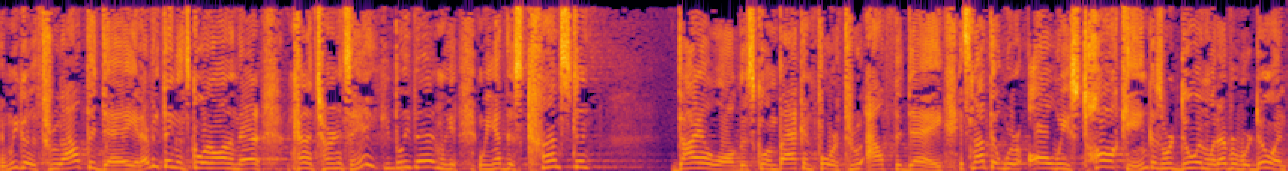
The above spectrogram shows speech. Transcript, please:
And we go throughout the day and everything that's going on in that, kind of turn and say, hey, can you believe that? And we, we have this constant dialogue that's going back and forth throughout the day. It's not that we're always talking because we're doing whatever we're doing,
